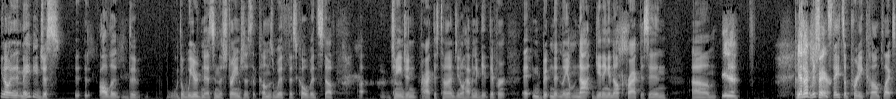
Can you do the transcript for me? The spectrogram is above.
you know, and it may be just uh, uh, all the the the weirdness and the strangeness that comes with this COVID stuff, uh, changing practice times. You know, having to get different, you know, not getting enough practice in. Um, yeah Yeah, that- that's Michigan fair. State's a pretty complex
